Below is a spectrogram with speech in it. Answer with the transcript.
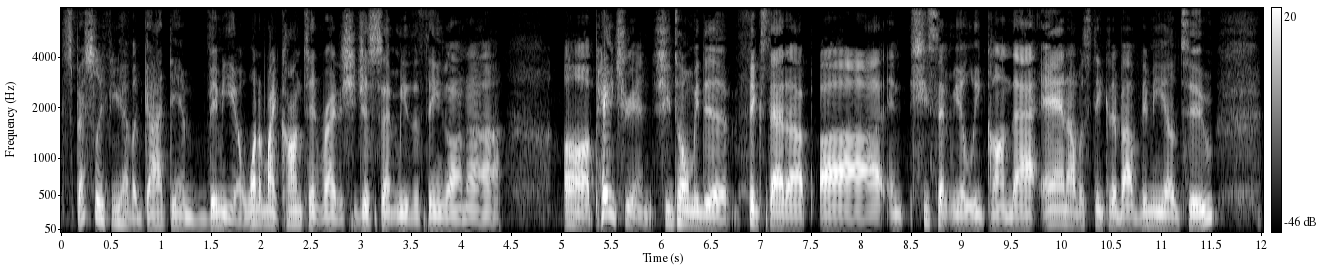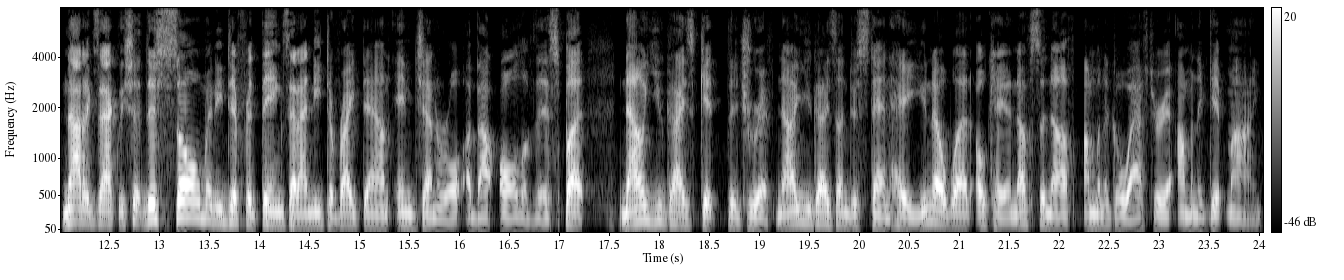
especially if you have a goddamn Vimeo. One of my content writers, she just sent me the thing on uh, uh, Patreon. She told me to fix that up, uh, and she sent me a link on that. And I was thinking about Vimeo too. Not exactly sure. There's so many different things that I need to write down in general about all of this, but now you guys get the drift. Now you guys understand. Hey, you know what? Okay, enough's enough. I'm gonna go after it. I'm gonna get mine.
